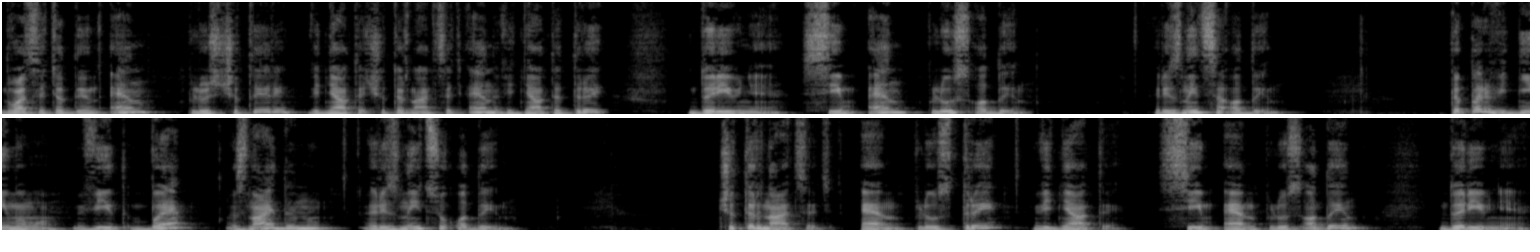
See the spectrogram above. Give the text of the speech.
21n плюс 4 відняти 14n відняти 3 дорівнює 7n плюс 1. Різниця 1. Тепер віднімемо від b знайдену різницю 1. 14n плюс 3 відняти 7n плюс 1 дорівнює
